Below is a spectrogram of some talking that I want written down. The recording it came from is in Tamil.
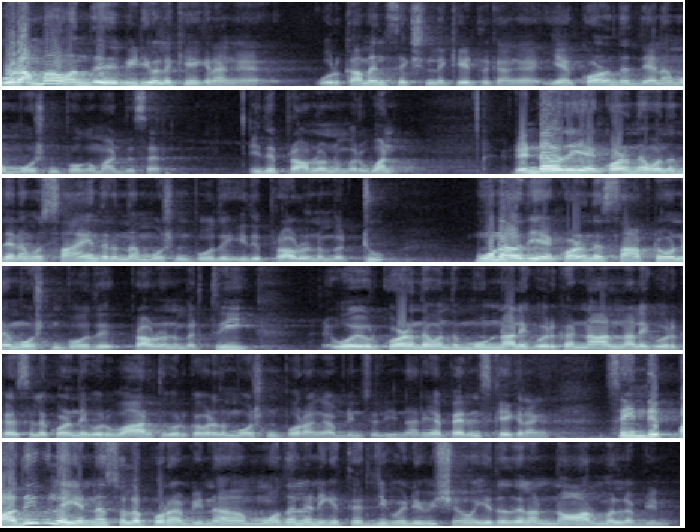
ஒரு அம்மா வந்து வீடியோவில் கேட்குறாங்க ஒரு கமெண்ட் செக்ஷனில் கேட்டிருக்காங்க. என் குழந்தை தினமும் மோஷன் போக மாட்டுது சார் இது ப்ராப்ளம் நம்பர் ஒன் ரெண்டாவது என் குழந்தை வந்து தினமும் சாயந்தரம் தான் மோஷன் போகுது. இது ப்ராப்ளம் நம்பர் டூ மூணாவது என் குழந்தை சாப்பிட்ட உடனே மோஷன் போகுது. ப்ராப்ளம் நம்பர் த்ரீ ஒரு குழந்தை வந்து மூணு நாளைக்கு ஒருக்கா நாலு நாளைக்கு ஒருக்கா சில குழந்தைங்க ஒரு வாரத்துக்கு ஒருக்கா வரதான் மோஷன் போகிறாங்க அப்படின்னு சொல்லி நிறைய பேரண்ட்ஸ் கேட்குறாங்க ஸோ இந்த பதிவில் என்ன சொல்ல போகிறேன் அப்படின்னா முதல்ல நீங்கள் தெரிஞ்சுக்க வேண்டிய விஷயம் எது எதெல்லாம் நார்மல் அப்படின்னு.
